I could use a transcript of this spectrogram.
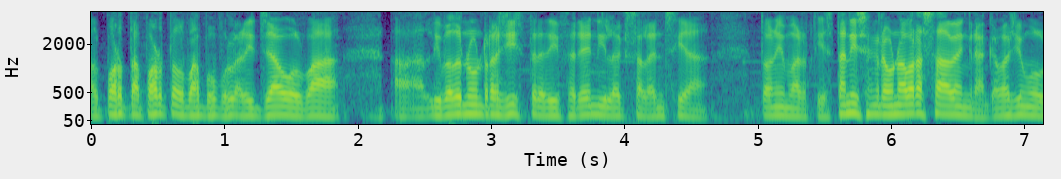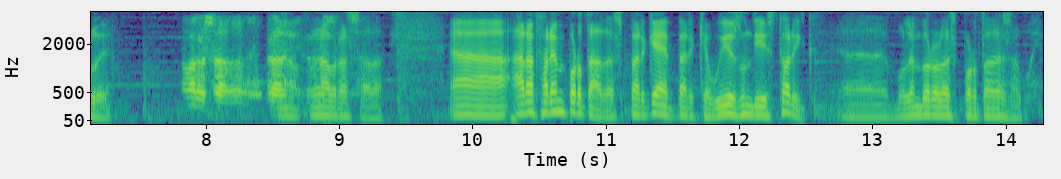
El porta a porta el va popularitzar o el va, uh, li va donar un registre diferent i l'excel·lència Toni Martí. Estani Sangrau, una abraçada ben gran, que vagi molt bé. Una abraçada. Una, una abraçada. Uh, ara farem portades. Per què? Perquè avui és un dia històric. Uh, volem veure les portades d'avui.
